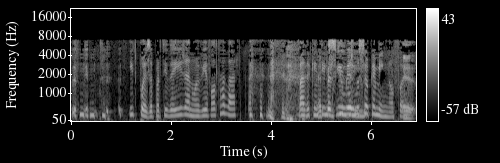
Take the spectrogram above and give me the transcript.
perfeitamente. E depois, a partir daí, já não havia volta a dar. Padre Quintino seguiu mesmo daí, o seu caminho, não foi? Eh,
